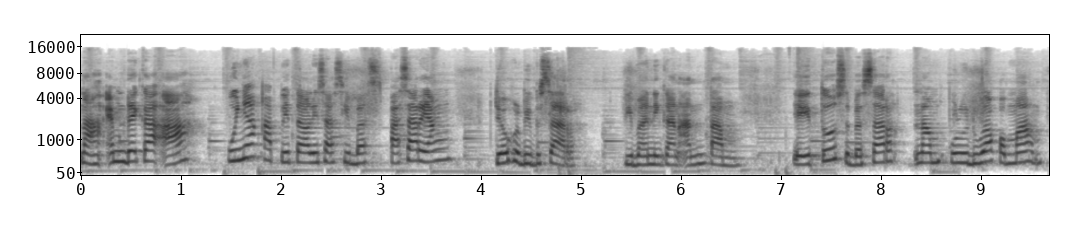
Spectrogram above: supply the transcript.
Nah, MDKA punya kapitalisasi pasar yang jauh lebih besar dibandingkan Antam, yaitu sebesar 62,41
